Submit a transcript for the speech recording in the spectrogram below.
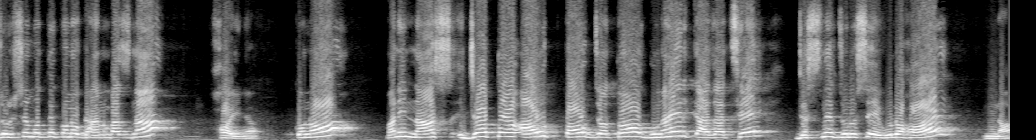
জুলসের মধ্যে কোনো গান বাজনা হয় না। কোনো মানে নাচ, যত আউট পাউট যত গুনাহের কাজ আছে, জশ্নে জুলুসে এগুলো হয় না।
